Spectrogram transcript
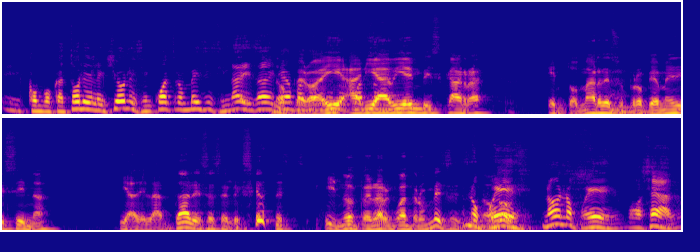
eh, convocatoria de elecciones en cuatro meses y nadie sabe qué va a pasar. Pero ahí haría bien Vizcarra en tomar de su propia medicina y adelantar esas elecciones y no esperar cuatro meses. No puede, no, no puede. O sea,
